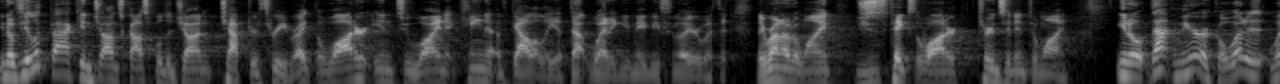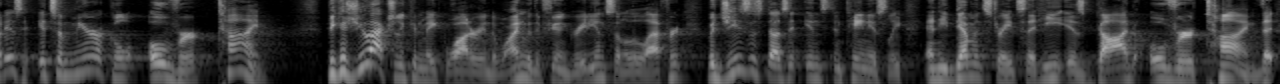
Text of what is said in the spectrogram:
You know, if you look back in John's Gospel to John chapter 3, right? The water into wine at Cana of Galilee at that wedding. You may be familiar with it. They run out of wine. Jesus takes the water, turns it into wine. You know, that miracle, what is it? What is it? It's a miracle over time. Because you actually can make water into wine with a few ingredients and a little effort, but Jesus does it instantaneously, and he demonstrates that he is God over time, that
